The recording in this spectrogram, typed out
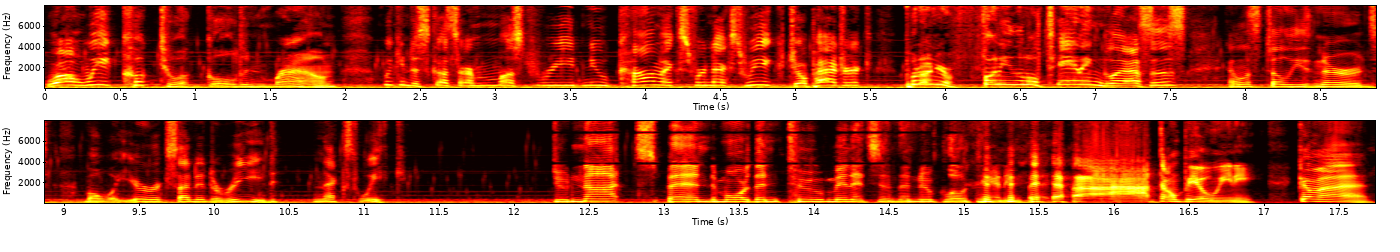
while we cook to a golden brown, we can discuss our must read new comics for next week. Joe Patrick, put on your funny little tanning glasses and let's tell these nerds about what you're excited to read next week. Do not spend more than two minutes in the Nuklo tanning bed. ah, don't be a weenie. Come on.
